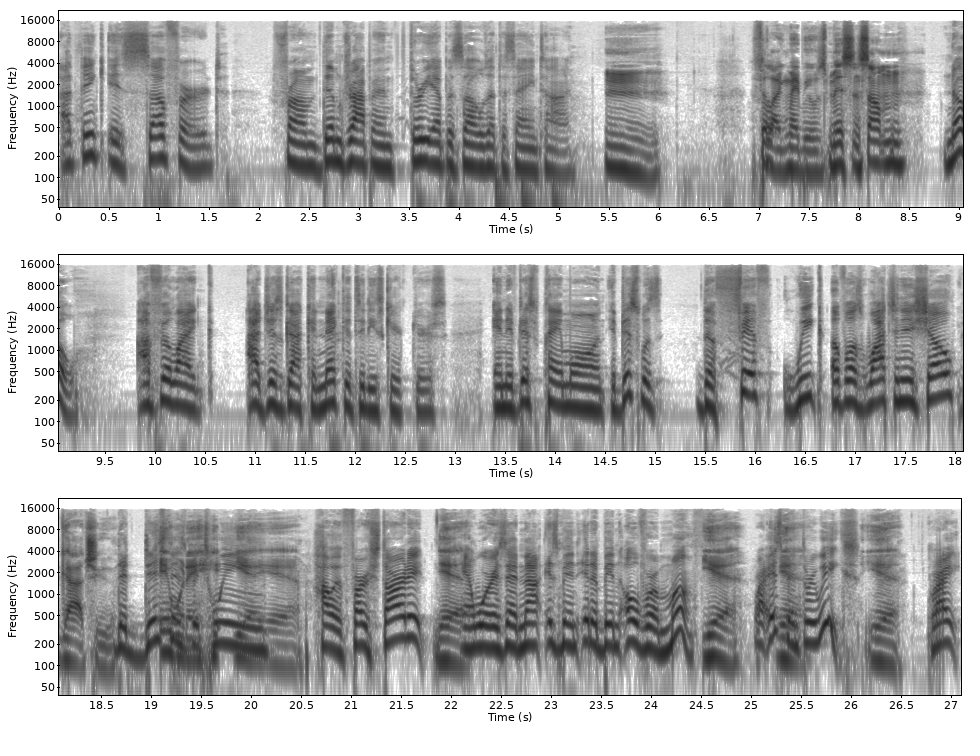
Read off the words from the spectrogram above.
I think it suffered from them dropping three episodes at the same time. Mm. I feel like maybe it was missing something. No, I feel like I just got connected to these characters, and if this came on, if this was the fifth week of us watching this show, Got you. the distance between yeah, yeah. how it first started Yeah. and where it's at now, it's been it'd have been over a month. Yeah. Right. It's yeah, been three weeks. Yeah. Right.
